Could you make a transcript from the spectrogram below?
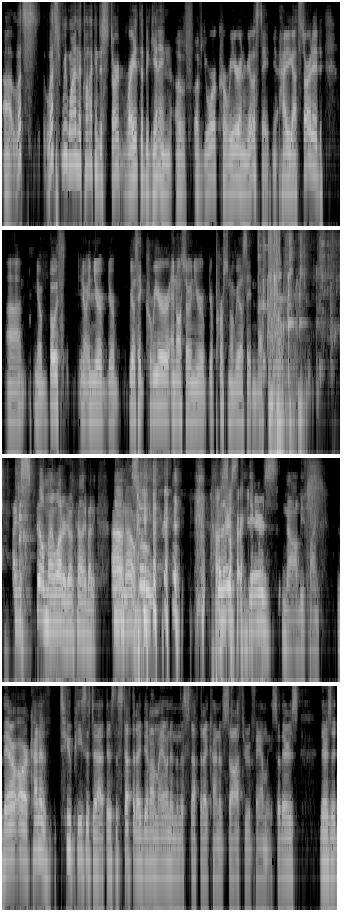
uh, let's let's rewind the clock and just start right at the beginning of of your career in real estate. You know, how you got started, um, you know, both you know in your your real estate career and also in your your personal real estate investment. I just spilled my water. Don't tell anybody. Um, oh no. so, so there's there's no, I'll be fine there are kind of two pieces to that. There's the stuff that I did on my own, and then the stuff that I kind of saw through family. So there's there's a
